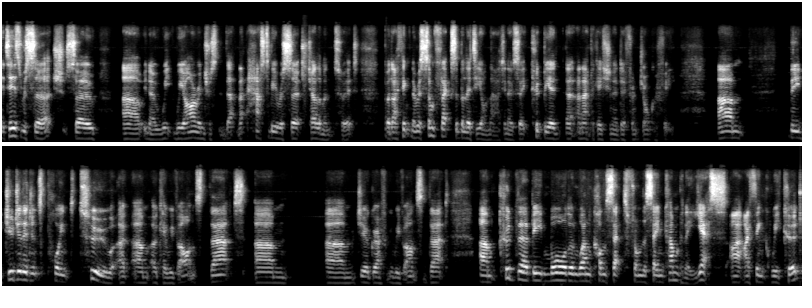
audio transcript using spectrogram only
it is research, so uh, you know, we, we are interested that that has to be a research element to it, but I think there is some flexibility on that, you know, so it could be a, an application in a different geography. Um, the due diligence point two, uh, um, okay, we've answered that. Um, um, geographically, we've answered that. Um, could there be more than one concept from the same company? Yes, I, I think we could.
